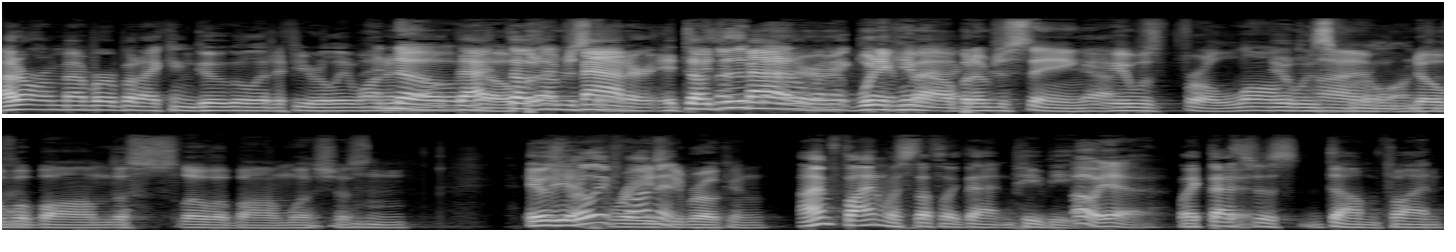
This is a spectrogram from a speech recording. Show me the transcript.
I don't remember, but I can Google it if you really want to No, know. That no, doesn't but I'm just matter. saying- it, doesn't matter, when it came, out. But I'm just saying Yeah. it was for a long It was for a time. long Nova time. bomb, the Slova bomb was just it was really fun. crazy and broken. I'm fine with stuff like that in PvE. Oh yeah, Like that's just dumb fun.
